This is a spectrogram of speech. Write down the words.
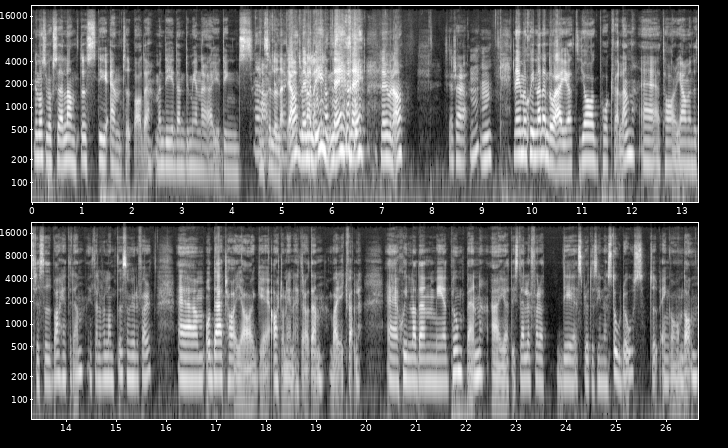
nu måste vi också säga Lantus, det är en typ av det. Men det är den du menar är ju dygnsinsulinet. okej, ja, nej men det är nej, nej, nej men ja. Ska jag köra? Mm. Mm. Nej men skillnaden då är ju att jag på kvällen eh, tar, jag använder Tresiba heter den istället för Lantus som vi gjorde förut. Ehm, och där tar jag eh, 18 enheter av den varje kväll. Eh, skillnaden med pumpen är ju att istället för att det sprutas in en stor dos, typ en gång om dagen,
